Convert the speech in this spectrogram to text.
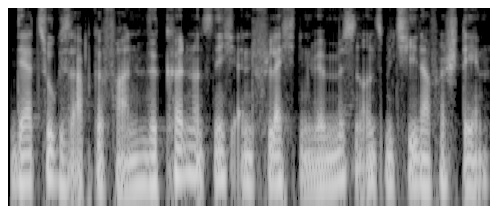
Der Zug ist abgefahren. Wir können uns nicht entflechten. Wir müssen uns mit China verstehen.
